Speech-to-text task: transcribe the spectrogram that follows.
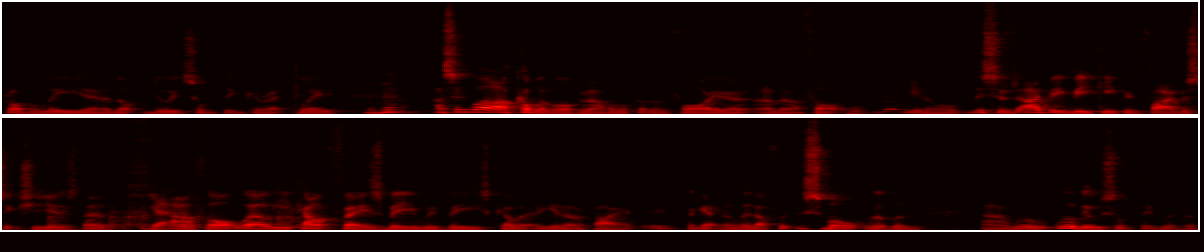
probably uh, not doing something correctly." Mm-hmm. I said, "Well, I'll come along and have a look at them for you." And I thought, you know, this was I'd been beekeeping five or six years then. Yeah. And I thought, well, you can't phase me with bees. Come, you know, if I if I get the lid off, we can smoke them, and uh, we'll we'll do something with them.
